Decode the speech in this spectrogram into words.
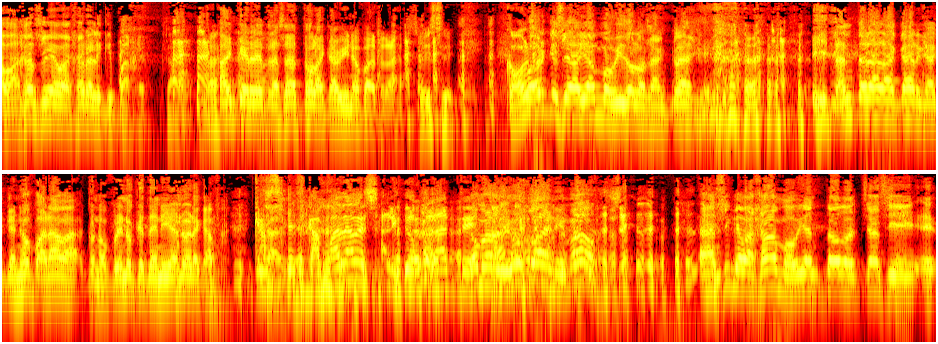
a bajarse y a bajar el equipaje. Claro. Hay que retrasar toda la cabina para atrás. Sí, sí. Con- Porque se habían movido los anclajes. y tanta era la carga que no paraba. Con los frenos que tenía no era capaz. Capaz de haber salido para adelante. Como los dibujos animados. Así que bajaban, movían todo el chasis, eh,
